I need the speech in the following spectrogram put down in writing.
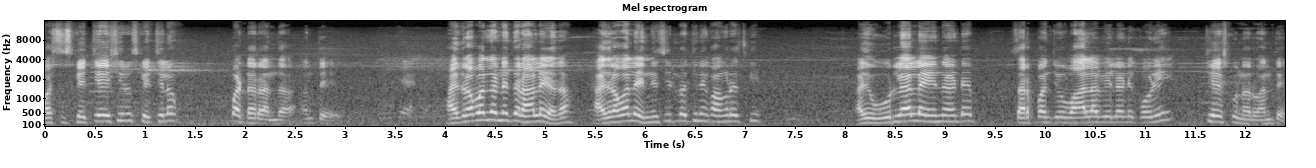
ఫస్ట్ స్కెచ్ చేసిరు స్కెచ్లో పడ్డారు అంద అంతే. హైదరాబాద్లో అయితే రాలే కదా. హైదరాబాద్లో ఎన్ని సీట్లు వచ్చినాయి కాంగ్రెస్కి? అది ఊర్లలో ఏంటంటే సర్పంచ్ వాళ్ళ వీళ్ళని కొని చేసుకున్నారు అంతే.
